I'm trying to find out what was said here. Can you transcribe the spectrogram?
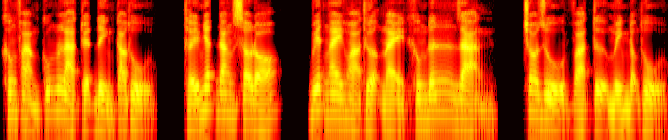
Không phàm cũng là tuyệt đỉnh cao thủ, thấy nhất đăng sau đó, biết ngay hòa thượng này không đơn giản, cho dù và tự mình động thủ,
